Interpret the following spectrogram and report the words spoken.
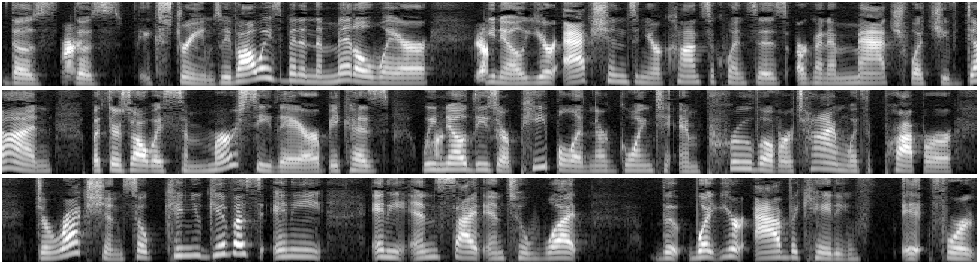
those those extremes. We've always been in the middle where you know your actions and your consequences are going to match what you've done, but there's always some mercy there because we know these are people and they're going to improve over time with the proper direction. So can you give us any any insight into what the what you're advocating for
